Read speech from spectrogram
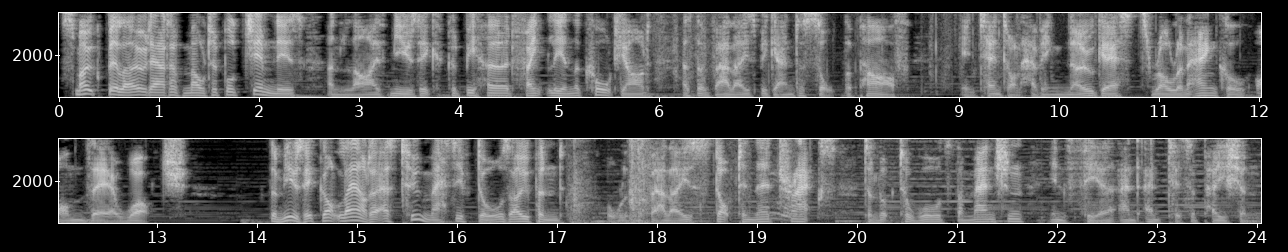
Smoke billowed out of multiple chimneys, and live music could be heard faintly in the courtyard as the valets began to salt the path, intent on having no guests roll an ankle on their watch. The music got louder as two massive doors opened. All of the valets stopped in their tracks to look towards the mansion in fear and anticipation.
